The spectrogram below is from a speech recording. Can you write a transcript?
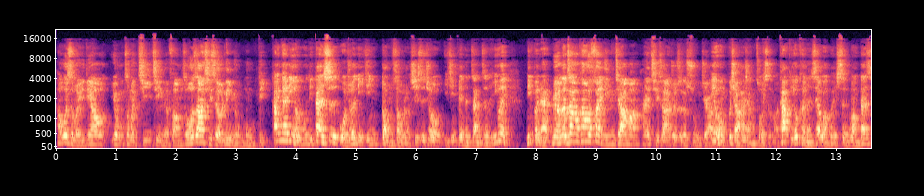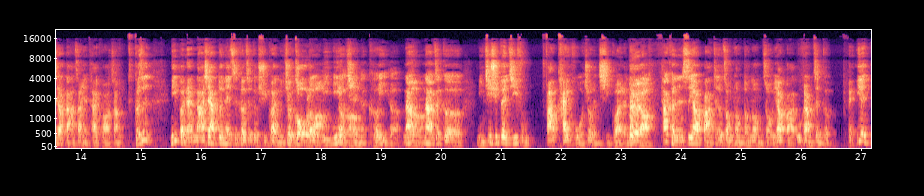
他为什么一定要用这么激进的方式？或者他其实有另有目的？他应该另有目的，但是我觉得你已经动手了，其实就已经变成战争了。因为你本来没有，那这样他会算赢家吗？还是其实他就是个输家？因为我们不晓得他想做什么，他有可能是要挽回声望，但是要打仗也太夸张。可是你本来拿下顿内茨克这个区块，你就够了，你你有钱了，可以了。那那这个你继续对基辅发开火就很奇怪了。对啊，他可能是要把这个总统都弄走，要把乌克兰整个。因为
